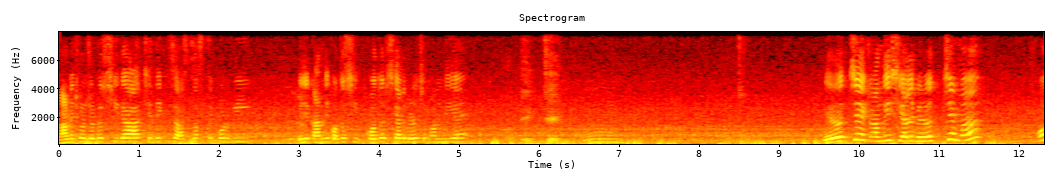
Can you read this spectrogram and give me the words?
কানে ছোট ছোট শিরা আছে দেখিস আস্তে আস্তে করবি। এই যে কান দিয়ে কত কত শিয়াল বেরোচ্ছে কান দিয়ে। দেখছে। বেরোচ্ছে? কান দিয়ে শিয়াল বেরোচ্ছে মা? ও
